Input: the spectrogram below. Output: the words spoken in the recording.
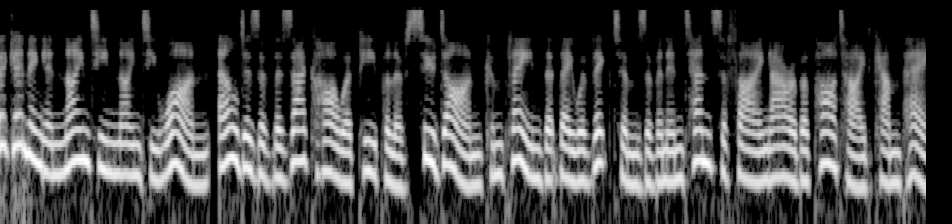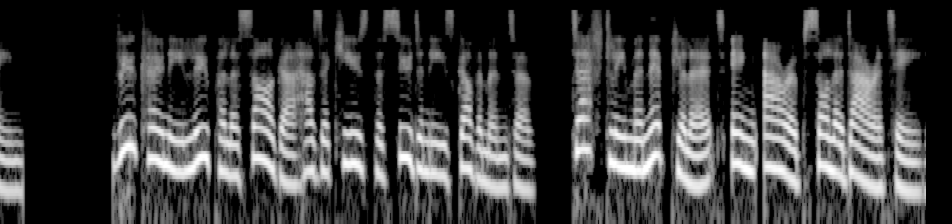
Beginning in 1991, elders of the Zaghawa people of Sudan complained that they were victims of an intensifying Arab apartheid campaign. Vukoni Lupa Lasaga has accused the Sudanese government of deftly manipulating Arab solidarity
